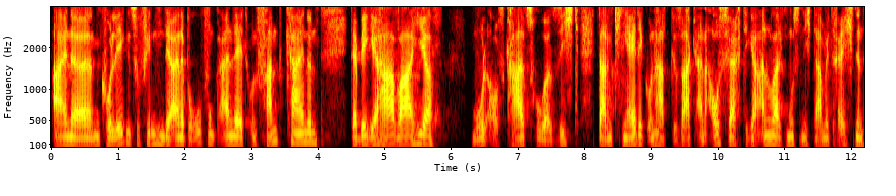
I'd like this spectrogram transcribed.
einen Kollegen zu finden, der eine Berufung einlädt und fand keinen. Der BGH war hier wohl aus Karlsruher Sicht, dann gnädig und hat gesagt, ein auswärtiger Anwalt muss nicht damit rechnen,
